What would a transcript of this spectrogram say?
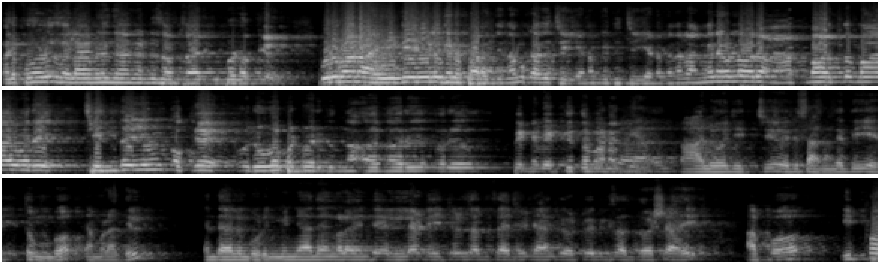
പലപ്പോഴും സലാമിനെ ഞാൻ കണ്ട് സംസാരിക്കുമ്പോഴൊക്കെ ഒരുപാട് ഐഡിയകൾ ഇങ്ങനെ പറഞ്ഞ് നമുക്കത് ചെയ്യണം ഇത് ചെയ്യണം എന്നാൽ അങ്ങനെയുള്ള ഒരു ആത്മാർത്ഥമായ ഒരു ചിന്തയും ഒക്കെ രൂപപ്പെട്ടു വരുന്ന ഒരു ഒരു പിന്നെ വ്യക്തിത്വമാണ് ആലോചിച്ച് ഒരു സംഗതി എത്തുമ്പോ നമ്മളതിൽ എന്തായാലും കുടുങ്ങിഞ്ഞാതെ ഞങ്ങൾ അതിന്റെ എല്ലാ ഡീറ്റെയിൽസ് സംസാരിച്ചു. ഞാൻ കേട്ടു എനിക്ക് സന്തോഷമായി അപ്പോ ഇപ്പോ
